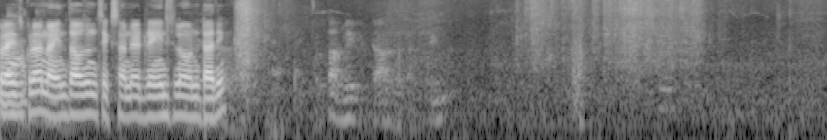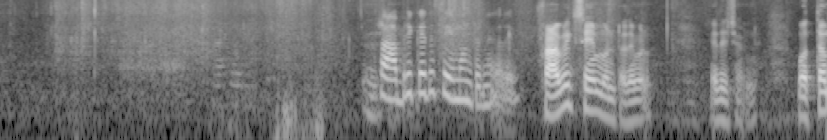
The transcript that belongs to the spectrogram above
ప్రైస్ కూడా నైన్ థౌజండ్ సిక్స్ హండ్రెడ్ రేంజ్లో ఉంటుంది. ఫ్యాబ్రిక్ అయితే సేమ్ ఉంటుంది కదా ఇది. ఫ్యాబ్రిక్ సేమ్ ఉంటుంది మేడం. ఇది చూడండి. మొత్తం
